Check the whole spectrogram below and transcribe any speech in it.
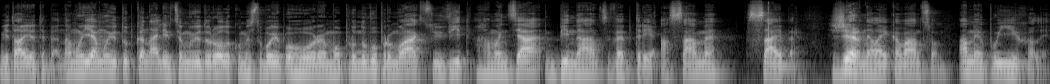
Вітаю тебе на моєму YouTube каналі. В цьому відеоролику ми з тобою поговоримо про нову промоакцію від гаманця Binance Web3, а саме Cyber. Жирний лайк авансом, а ми поїхали.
